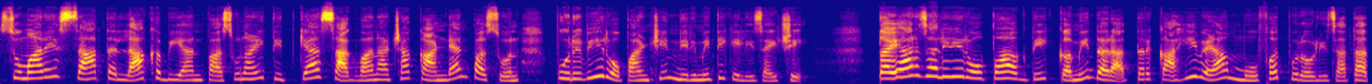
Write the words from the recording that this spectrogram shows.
सुमारे सात लाख बियांपासून आणि तितक्या सागवानाच्या कांड्यांपासून पूर्वी रोपांची निर्मिती केली जायची. तयार झालेली रोपं अगदी कमी दरात तर काही वेळा मोफत पुरवली जातात.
